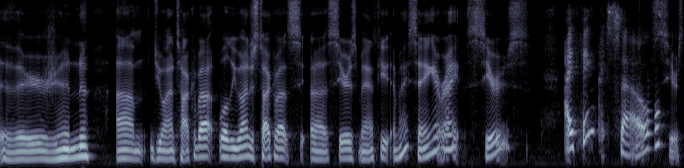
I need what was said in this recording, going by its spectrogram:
version. Um, do you want to talk about? Well, do you want to just talk about uh, Sears Matthew? Am I saying it right? Sears. I think so. Sears.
